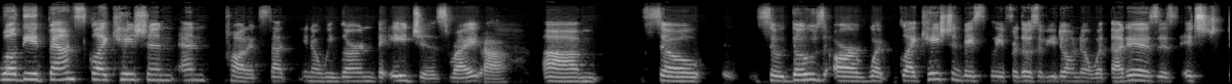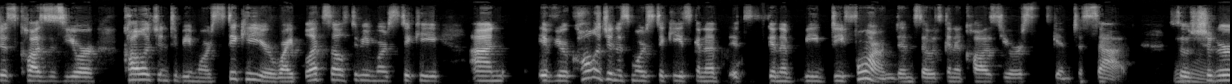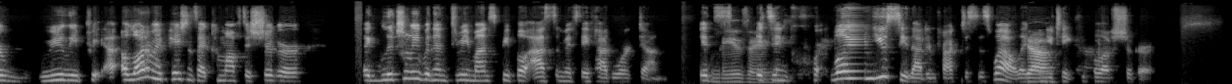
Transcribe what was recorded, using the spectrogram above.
Well, the advanced glycation end products that you know we learn the ages, right? Yeah. Um, so so those are what glycation basically for those of you don't know what that is is it just causes your collagen to be more sticky your white blood cells to be more sticky and if your collagen is more sticky it's gonna it's gonna be deformed and so it's gonna cause your skin to sag so mm-hmm. sugar really pre- a lot of my patients that come off the sugar like literally within three months people ask them if they've had work done it's Amazing. it's incredible well and you see that in practice as well like yeah. when you take people off sugar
